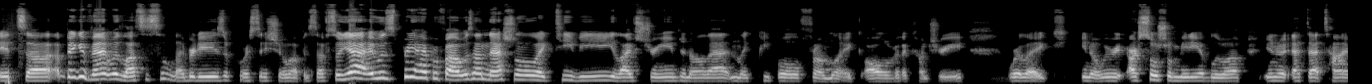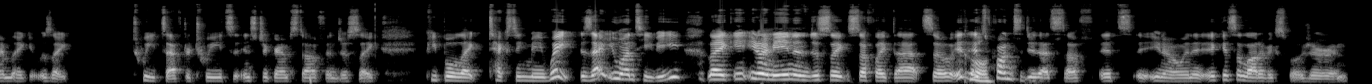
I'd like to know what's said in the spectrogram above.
it's uh, a big event with lots of celebrities. Of course, they show up and stuff. So yeah, it was pretty high profile. It was on national like TV, live streamed and all that, and like people from like all over the country were like, you know, we were our social media blew up. You know, at that time, like it was like tweets after tweets, Instagram stuff, and just like people like texting me, "Wait, is that you on TV?" Like you know what I mean, and just like stuff like that. So it, Cool. it's fun to do that stuff. It's you know, and it, it gets a lot of exposure and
